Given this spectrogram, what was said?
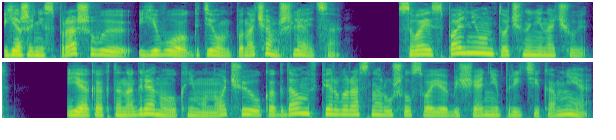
Я же не спрашиваю его, где он по ночам шляется. В своей спальне он точно не ночует. Я как-то нагрянула к нему ночью, когда он в первый раз нарушил свое обещание прийти ко мне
